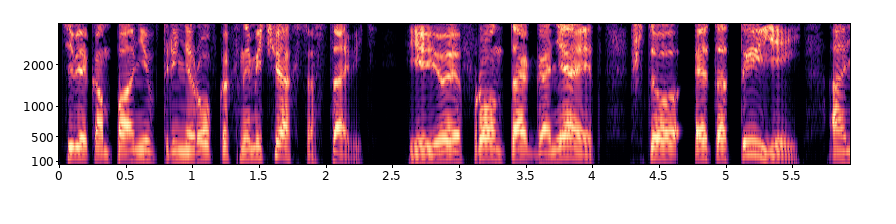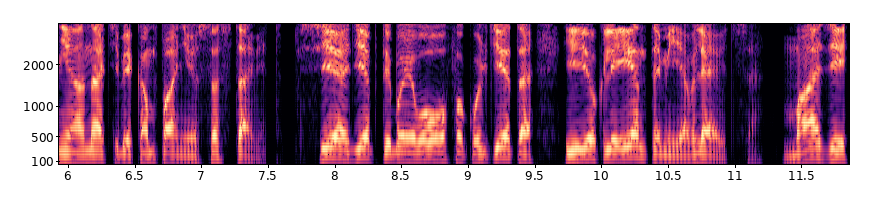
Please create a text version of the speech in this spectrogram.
тебе компанию в тренировках на мечах составить? Ее Эфрон так гоняет, что это ты ей, а не она тебе компанию составит. Все адепты боевого факультета ее клиентами являются. Мази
